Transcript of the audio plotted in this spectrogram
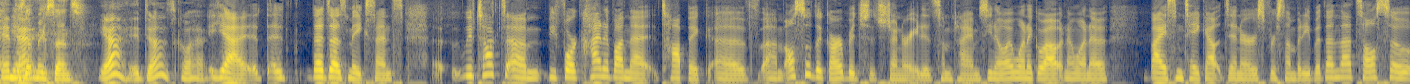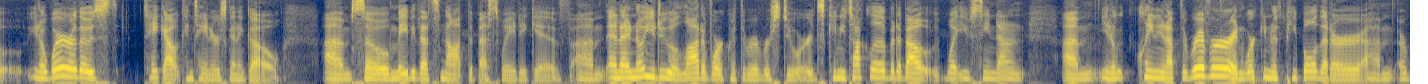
and does that, that, make sense? Yeah, it does. Go ahead. Yeah, it, it, that does make sense. Uh, we've talked um, before, kind of on that topic of um, also the garbage that's generated. Sometimes, you know, I want to go out and I want to buy some takeout dinners for somebody, but then that's also, you know, where are those takeout containers going to go? Um, so maybe that's not the best way to give. Um, and I know you do a lot of work with the river stewards. Can you talk a little bit about what you've seen down, um, you know, cleaning up the river and working with people that are um, are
